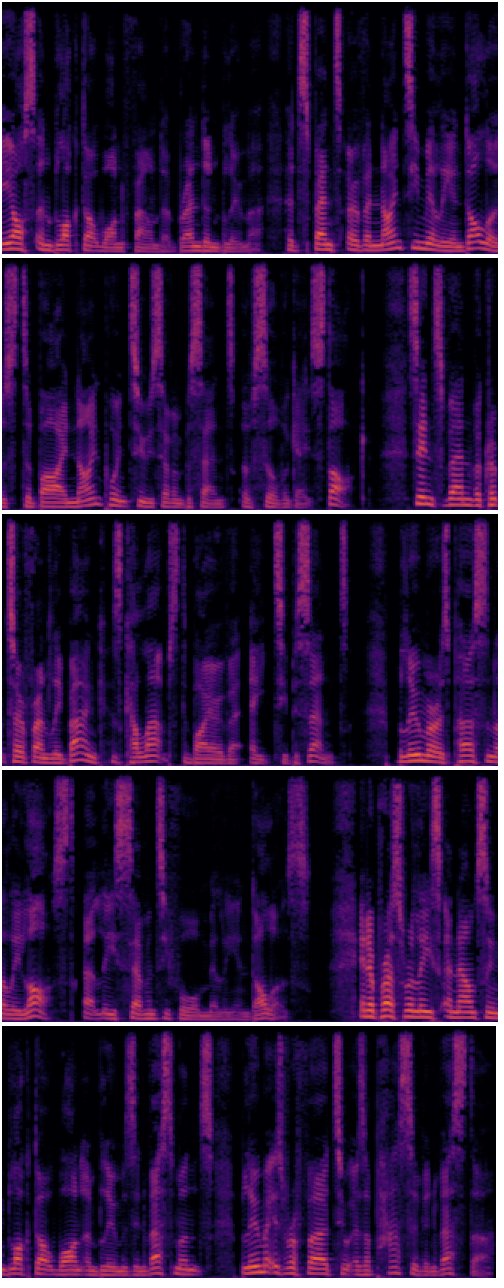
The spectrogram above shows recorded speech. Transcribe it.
EOS and Block.one founder Brendan Blumer had spent over $90 million to buy 9.27% of Silvergate stock. Since then, the crypto friendly bank has collapsed by over 80%. Blumer has personally lost at least $74 million. In a press release announcing Block.one and Blumer's investments, Blumer is referred to as a passive investor.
